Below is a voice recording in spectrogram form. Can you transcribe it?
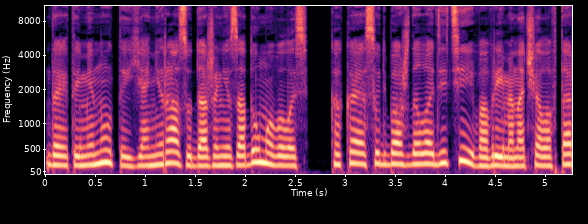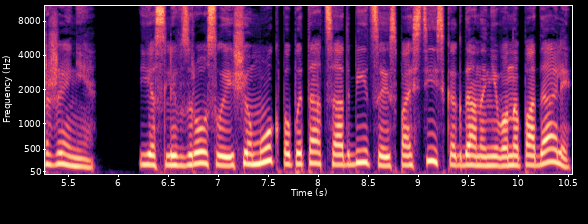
До этой минуты я ни разу даже не задумывалась, какая судьба ждала детей во время начала вторжения. Если взрослый еще мог попытаться отбиться и спастись, когда на него нападали,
